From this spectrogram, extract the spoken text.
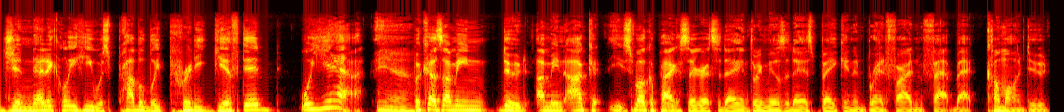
genetically he was probably pretty gifted? Well, yeah. Yeah. Because I mean, dude, I mean, I could, you smoke a pack of cigarettes a day and three meals a day is bacon and bread fried and fat back. Come on, dude.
